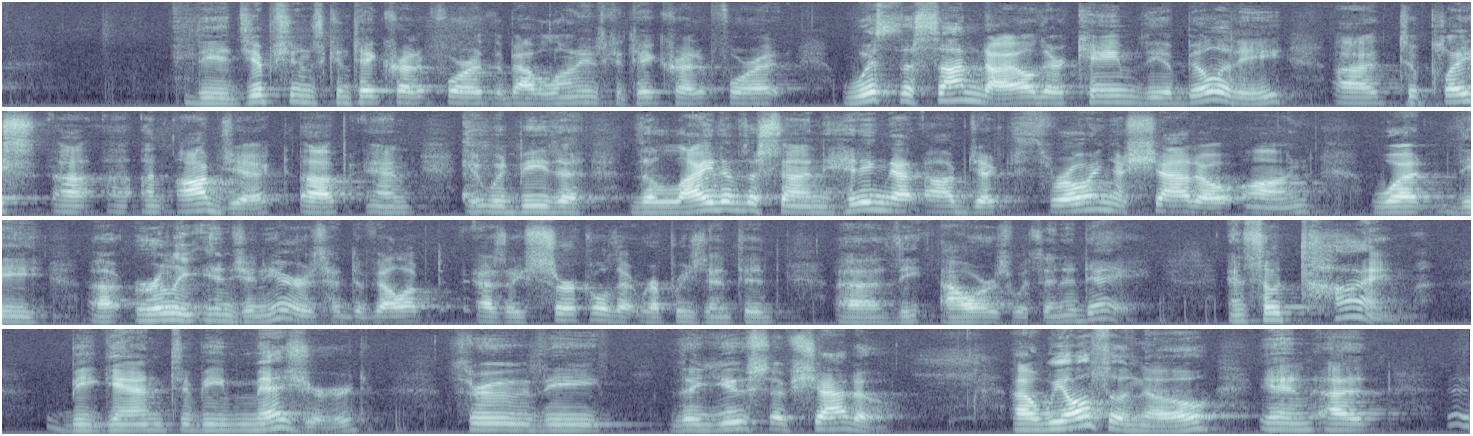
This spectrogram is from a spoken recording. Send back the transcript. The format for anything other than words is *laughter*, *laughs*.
the Egyptians can take credit for it, the Babylonians can take credit for it, with the sundial, there came the ability uh, to place uh, uh, an object up, and it would be the, the light of the sun hitting that object, throwing a shadow on what the uh, early engineers had developed as a circle that represented uh, the hours within a day. And so time began to be measured through the, the use of shadow. Uh, we also know in uh,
